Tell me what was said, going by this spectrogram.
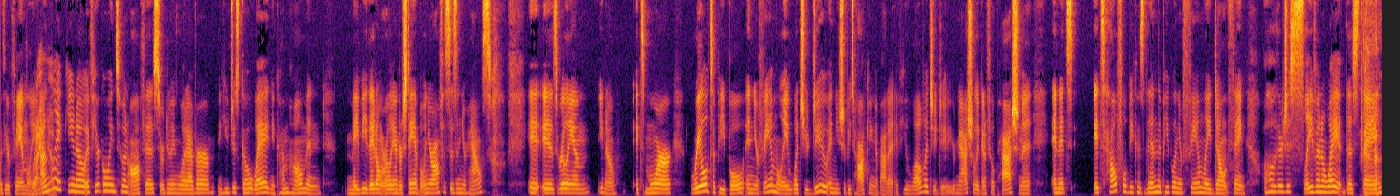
with your family. Right, yeah. Unlike, you know, if you're going to an office or doing whatever, you just go away and you come home and maybe they don't really understand, but when your office is in your house, it is really um, you know, it's more real to people in your family what you do and you should be talking about it. If you love what you do, you're naturally going to feel passionate and it's it's helpful because then the people in your family don't think, oh, they're just slaving away at this thing.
